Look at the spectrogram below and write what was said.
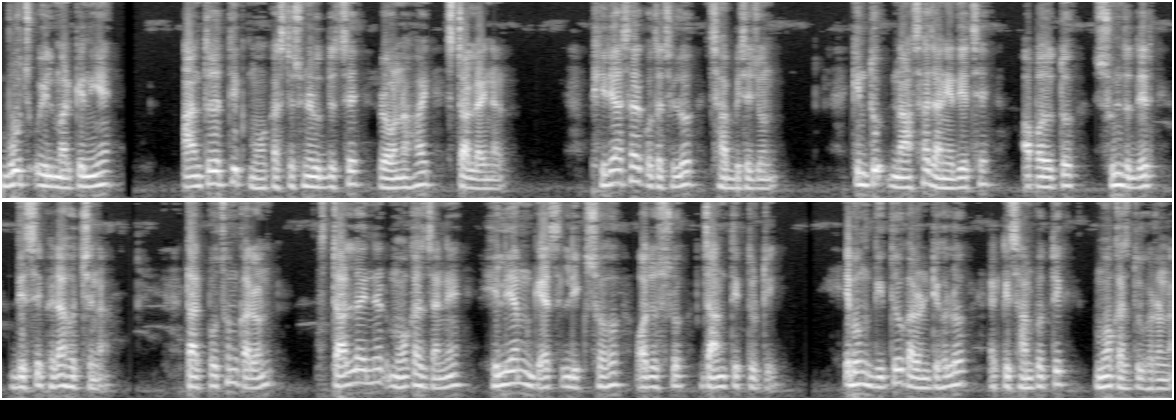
বুচ উইলমারকে নিয়ে আন্তর্জাতিক মহাকাশ স্টেশনের উদ্দেশ্যে রওনা হয় স্টারলাইনার। ফিরে আসার কথা ছিল ছাব্বিশে জুন। কিন্তু নাসা জানিয়ে দিয়েছে, আপাতত সুনিতাদের দেশে ফেরা হচ্ছে না। তার প্রথম কারণ, স্টারলাইনার মহাকাশযানে হিলিয়াম গ্যাস লিক সহ অজস্র যান্ত্রিক ত্রুটি। এবং দ্বিতীয় কারণটি হল একটি সাম্প্রতিক মহাকাশ দুর্ঘটনা।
